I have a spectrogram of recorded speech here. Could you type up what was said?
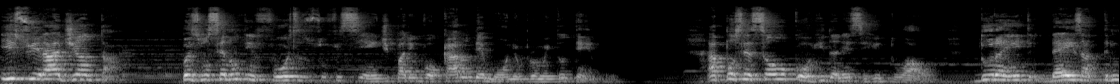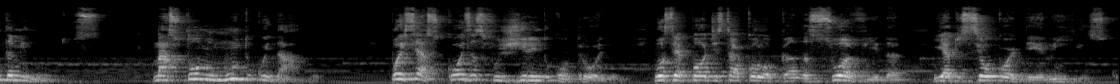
Isso irá adiantar, pois você não tem forças o suficiente para invocar um demônio por muito tempo. A possessão ocorrida nesse ritual dura entre 10 a 30 minutos. Mas tome muito cuidado, pois se as coisas fugirem do controle, você pode estar colocando a sua vida e a do seu cordeiro em risco.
